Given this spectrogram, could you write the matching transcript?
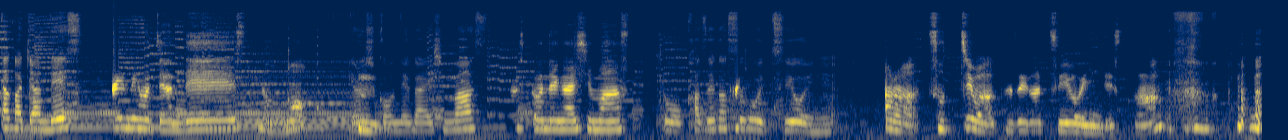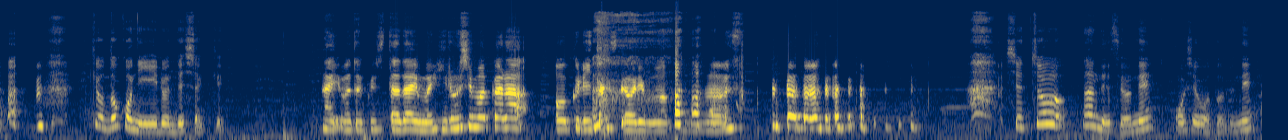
たかちゃんです。はい、みほちゃんです。どうも。よよろしくお願いします。ろしくお願いします。今日風がすごい強いね。あら、そっちは風が強いんですか？今日どこにいるんでしたっけ？はい、私、ただいま広島からお送りいたしております。出張なんですよね。お仕事でね。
